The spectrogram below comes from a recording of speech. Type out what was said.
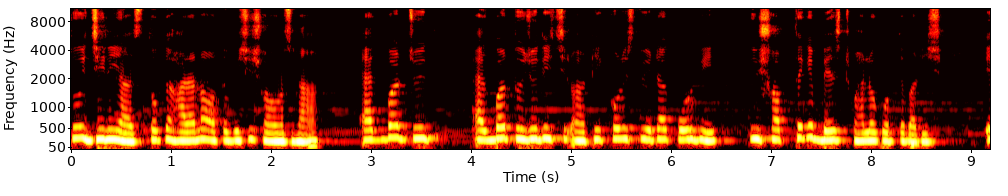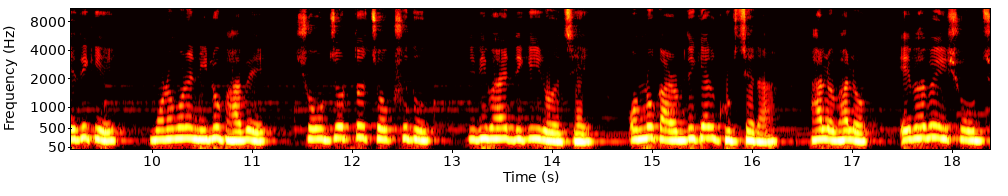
তুই জিনিয়াস, তোকে হারানো অত বেশি সহজ না। একবার যদি একবার তুই যদি ঠিক করিস, তুই এটা করবি, তুই সব থেকে বেস্ট ভালো করতে পারিস। এদিকে মনে মনে নীলু ভাবে, সৌর্যর তো চোখ শুধু দিদিভাইয়ের দিকেই রয়েছে, অন্য কারোর দিকে আর ঘুরছে না। ভালো ভালো, এভাবেই সৌর্য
